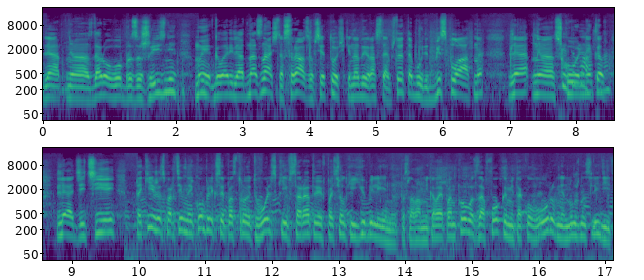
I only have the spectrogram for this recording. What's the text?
для э, здорового образа жизни. Мы говорили однозначно, сразу все точки над «и» расставим, что это будет бесплатно для э, школьников, для детей. Такие же спортивные комплексы построят в Вольске и в Саратове в поселке Юбилейный. По словам Николая Панкова, за фоками такого уровня нужно следить.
